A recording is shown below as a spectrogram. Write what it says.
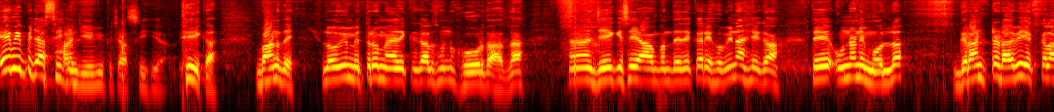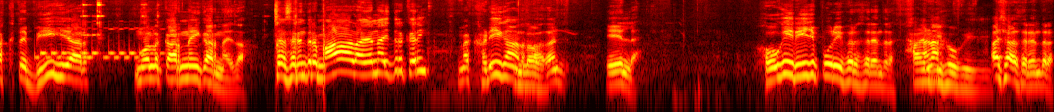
ਇਹ ਵੀ 85 ਚ? ਹਾਂਜੀ ਇਹ ਵੀ 85000 ਠੀਕ ਆ। ਬਣ ਦੇ ਲੋ ਵੀ ਮਿੱਤਰੋ ਮੈਂ ਇੱਕ ਗੱਲ ਤੁਹਾਨੂੰ ਹੋਰ ਦੱਸਦਾ। ਜੇ ਕਿਸੇ ਆਮ ਬੰਦੇ ਦੇ ਘਰੇ ਹੋਵੇ ਨਾ ਇਹ ਗਾਂ ਤੇ ਉਹਨਾਂ ਨੇ ਮੁੱਲ ਗਰੰਟਡ ਆ ਵੀ 1 ਲੱਖ ਤੇ 20000 ਮੁੱਲ ਕਰਨਾ ਹੀ ਕਰਨਾ ਇਹਦਾ। ਅੱਛਾ ਸਰਿੰਦਰ ਮਾਲ ਆਇਆ ਨਾ ਇੱਧਰ ਕਰੀ। ਮੈਂ ਖੜੀ ਗਾਂ ਦਿਖਾ ਦਾਂ। ਇਹ ਲੈ। ਹੋ ਗਈ ਰੀਜ ਪੂਰੀ ਫਿਰ ਸਰਿੰਦਰ ਹਾਂਜੀ? ਹੋ ਗਈ ਜੀ। ਅੱਛਾ ਸਰਿੰਦਰ।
